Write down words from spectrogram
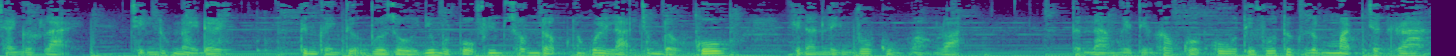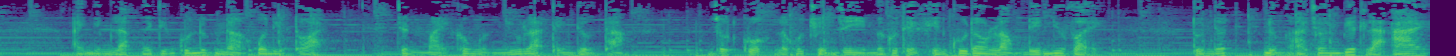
Trái ngược lại, Chính lúc này đây, Từng cảnh tượng vừa rồi như một bộ phim sống động đang quay lại trong đầu cô, Khiến An Linh vô cùng hoảng loạn. Tần Nam nghe tiếng khóc của cô thì vô thức dẫm mạnh chân ga. Anh im lặng nghe tiếng cô nức nở qua điện thoại. Chân mày không ngừng nhíu lại thành đường thẳng. Rốt cuộc là có chuyện gì mới có thể khiến cô đau lòng đến như vậy? Tốt nhất đừng ai cho anh biết là ai,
